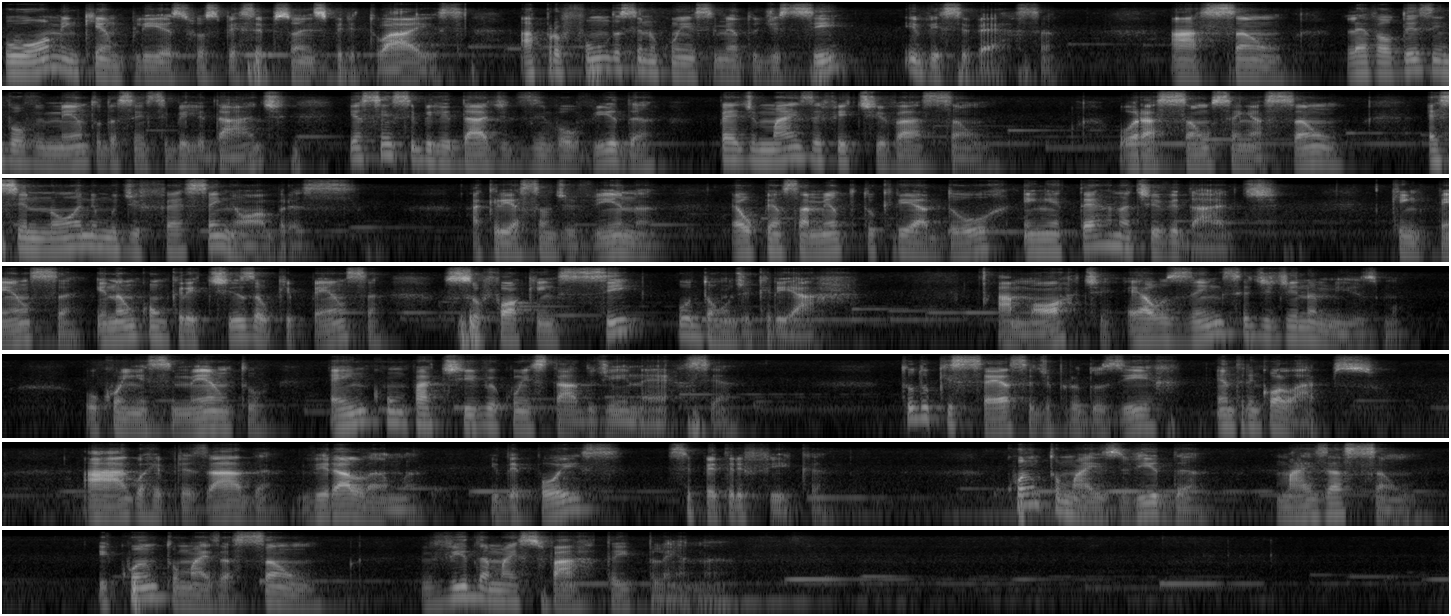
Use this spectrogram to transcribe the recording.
O homem que amplia suas percepções espirituais aprofunda-se no conhecimento de si e vice-versa. A ação leva ao desenvolvimento da sensibilidade e a sensibilidade desenvolvida pede mais efetiva ação. Oração sem ação é sinônimo de fé sem obras. A criação divina é o pensamento do Criador em eterna atividade. Quem pensa e não concretiza o que pensa, sufoca em si o dom de criar. A morte é a ausência de dinamismo. O conhecimento é incompatível com o estado de inércia. Tudo que cessa de produzir entra em colapso. A água represada vira lama e depois se petrifica. Quanto mais vida, mais ação. E quanto mais ação, vida mais farta e plena.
